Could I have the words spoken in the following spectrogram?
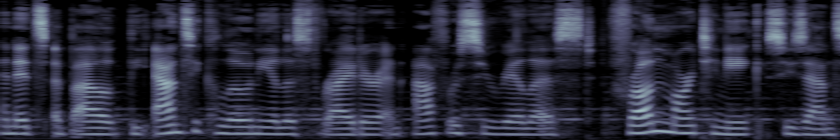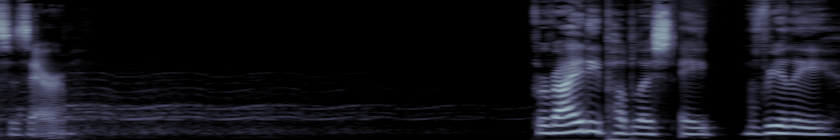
and it's about the anti colonialist writer and Afro surrealist from Martinique, Suzanne Césaire. Variety published a really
